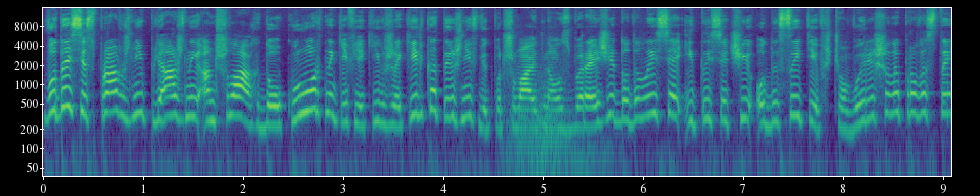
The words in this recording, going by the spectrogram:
В Одесі справжній пляжний аншлаг. До курортників, які вже кілька тижнів відпочивають на узбережжі, додалися і тисячі одеситів, що вирішили провести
